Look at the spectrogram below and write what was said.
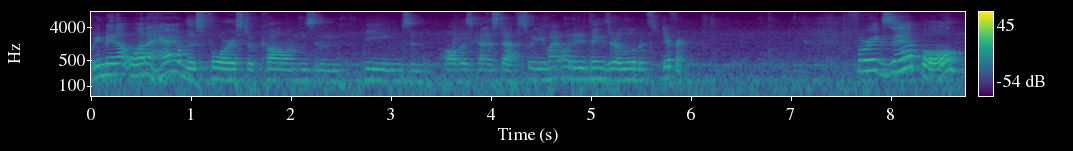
we may not want to have this forest of columns and beams and all this kind of stuff. So you might want to do things that are a little bit different. For example,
